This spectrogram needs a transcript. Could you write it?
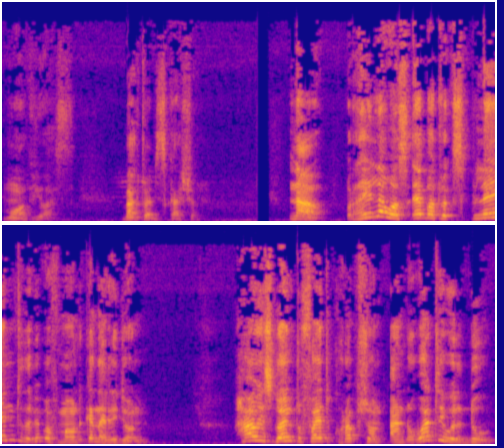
more viewers. Back to our discussion. Now, Raila was able to explain to the people of Mount Kenya region how he's going to fight corruption and what he will do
